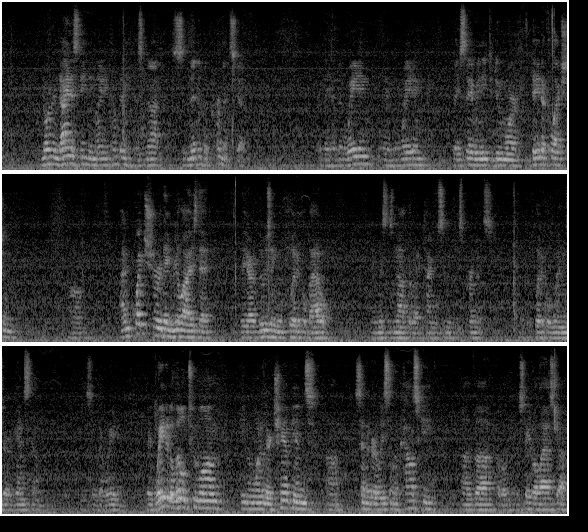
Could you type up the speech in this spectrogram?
Northern Dynasty, the mining company, has not submitted the permits yet. They have been waiting, they have been waiting. They say we need to do more data collection. Um, I'm quite sure they realize that they are losing the political battle, and this is not the right time to submit these permits. The political winds are against them, so they're waiting. They waited a little too long. Even one of their champions, um, Senator Lisa Murkowski of, uh, of the state of Alaska,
